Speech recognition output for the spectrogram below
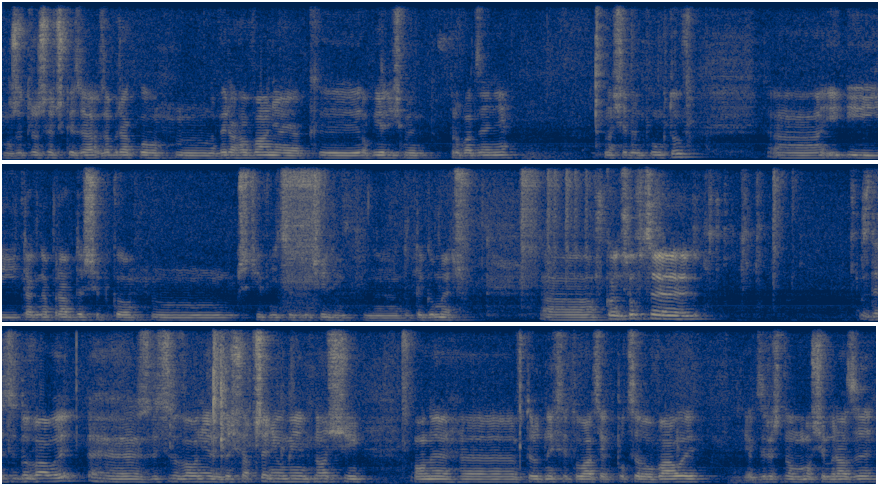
Może troszeczkę za, zabrakło mm, wyrachowania, jak objęliśmy prowadzenie na 7 punktów. E, I, I tak naprawdę szybko mm, przeciwnicy wrócili e, do tego meczu. E, W końcówce zdecydowały, zdecydowało nie wiem, doświadczenie, umiejętności. One w trudnych sytuacjach pocelowały, jak zresztą 8 razy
